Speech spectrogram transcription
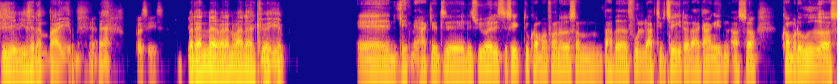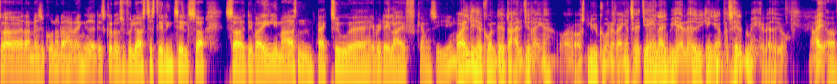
Vi, vi sætter dem bare hjem. Ja. Præcis. Hvordan, øh, hvordan var det at køre hjem? Øh, lidt mærkeligt, øh, lidt surrealistisk, ikke? Du kommer fra noget, som der har været fuld aktivitet, og der er gang i den, og så kommer du ud, og så er der en masse kunder, der har ringet, og det skal du selvfølgelig også tage stilling til, så, så det var egentlig meget sådan back to uh, everyday life, kan man sige. Ikke? Og alle de her kunder, det er jo dejligt, de ringer, og også nye kunder ringer til, de aner ikke, hvad I har lavet. Vi kan ikke engang fortælle dem, hvad I har lavet jo. Nej, og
